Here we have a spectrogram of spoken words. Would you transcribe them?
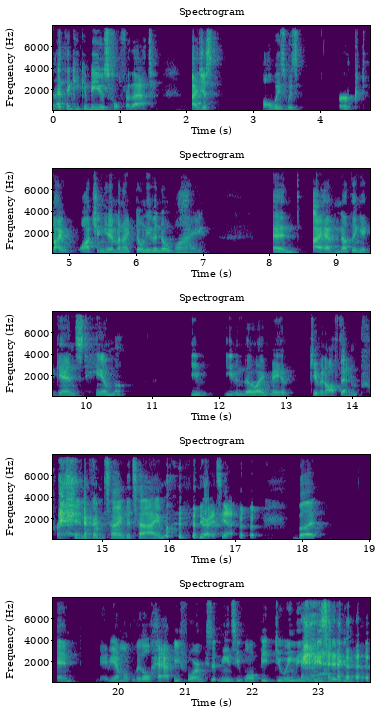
and I think he can be useful for that. I just always was irked by watching him, and I don't even know why. And I have nothing against him, even, even though I may have given off that impression from time to time. You're right. Yeah. but, and maybe I'm a little happy for him because it means he won't be doing the indies anymore.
